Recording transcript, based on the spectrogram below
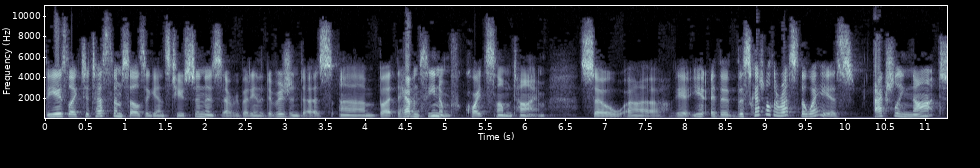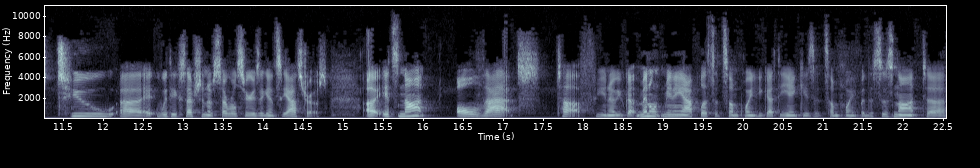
The A's like to test themselves against Houston, as everybody in the division does, um, but they haven't seen them for quite some time. So uh, it, it, the the schedule the rest of the way is actually not too, uh, with the exception of several series against the Astros. Uh, it's not all that tough. You know, you've got Minneapolis at some point, you got the Yankees at some point, but this is not uh,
